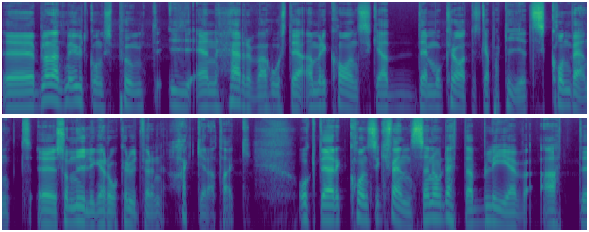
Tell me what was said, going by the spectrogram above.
Eh, bland annat med utgångspunkt i en härva hos det amerikanska demokratiska partiets konvent eh, som nyligen råkade ut för en hackerattack. Och där konsekvensen av detta blev att eh,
